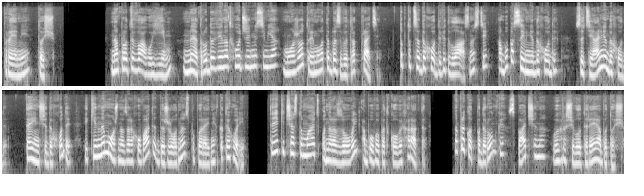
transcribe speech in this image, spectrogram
премії тощо. На противагу їм нетрудові надходження сім'я може отримувати без витрат праці тобто це доходи від власності або пасивні доходи, соціальні доходи та інші доходи, які не можна зарахувати до жодної з попередніх категорій, та які часто мають одноразовий або випадковий характер, наприклад, подарунки, спадщина, виграші в лотереї або тощо.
